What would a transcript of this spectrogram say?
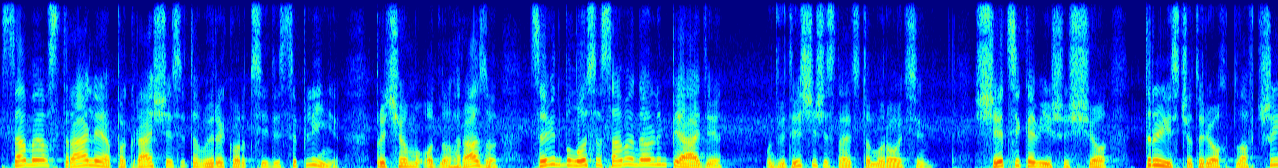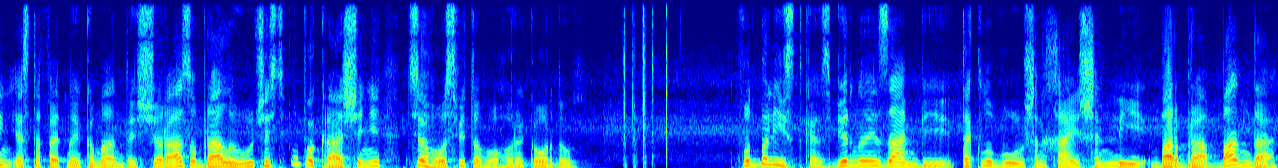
саме Австралія покращує світовий рекорд в цій дисципліні. Причому одного разу це відбулося саме на Олімпіаді у 2016 році. Ще цікавіше, що три з чотирьох плавчинь естафетної команди щоразу брали участь у покращенні цього світового рекорду. Футболістка збірної Замбії та клубу Шанхай Шенлі Барбра Банда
